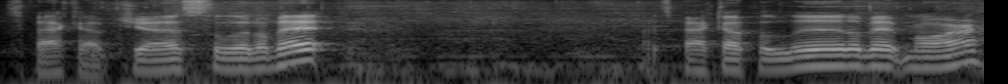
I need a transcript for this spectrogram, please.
let's back up just a little bit. Let's back up a little bit more.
